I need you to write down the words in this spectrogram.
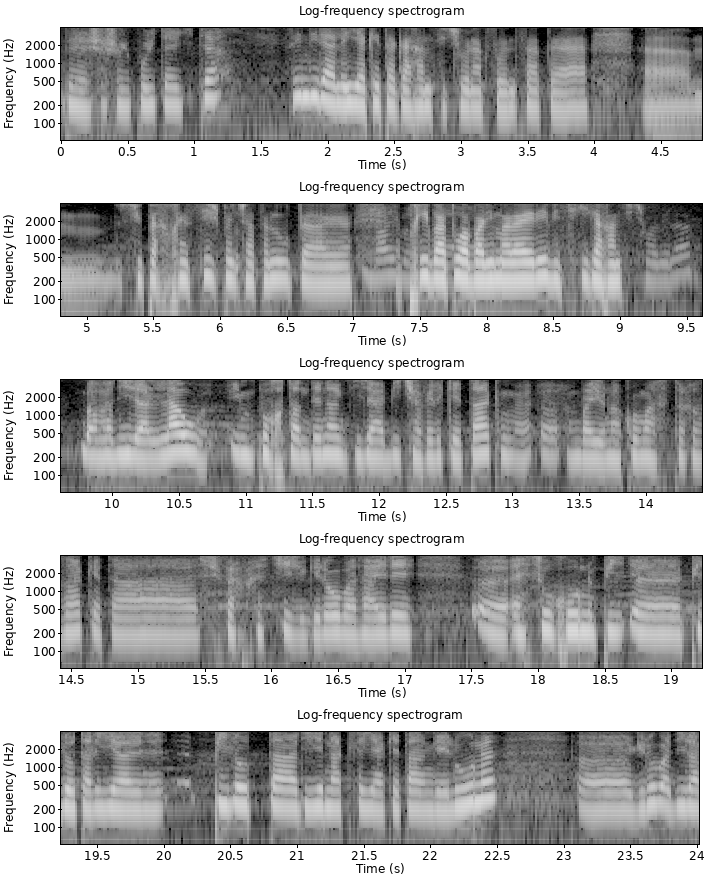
be, sasoi polita egitea. Zein dira lehiak eta garrantzitsuenak zuentzat, uh, um, superprestiz pentsatzen dut, uh, bai, pribatua bai. balimada ere biziki garrantzitsua dela? Ba, ba dira lau importantenak dira bitxapelketak, bai honako masterzak eta superprestiz. Gero bada ere uh, ez urrun pi, uh, pilotarienak lehiaketan gelun. Uh, gero bat dira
